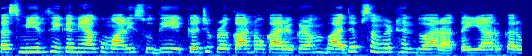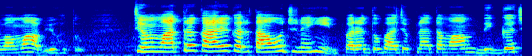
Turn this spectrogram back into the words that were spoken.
કાશ્મીરથી કન્યાકુમારી સુધી એક જ પ્રકારનો કાર્યક્રમ ભાજપ સંગઠન દ્વારા તૈયાર કરવામાં આવ્યો હતો. જેમાં માત્ર કાર્યકર્તાઓ જ નહીં, પરંતુ ભાજપના તમામ દિગ્ગજ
